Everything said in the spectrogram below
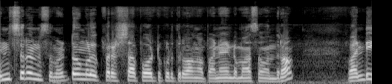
இன்சூரன்ஸ் மட்டும் உங்களுக்கு ஃப்ரெஷ்ஷாக போட்டு கொடுத்துருவாங்க. பன்னெண்டு மாதம் வந்துடும் வண்டி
